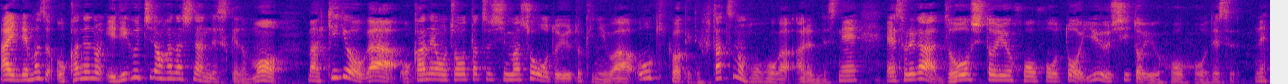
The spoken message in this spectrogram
はい、でまずお金の入り口の話なんですけども、まあ、企業がお金を調達しましょうという時には大きく分けて2つの方法があるんですね、えそれが増資という方法と融資という方法です、ね、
